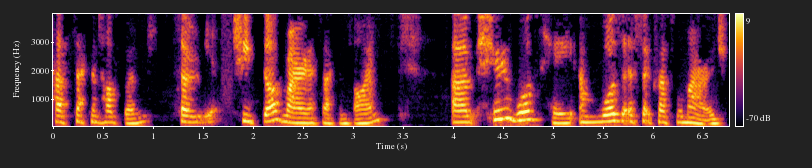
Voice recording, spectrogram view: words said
her second husband, so Yeah. she does marry a second time. Um, who was he, and was it a successful marriage?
